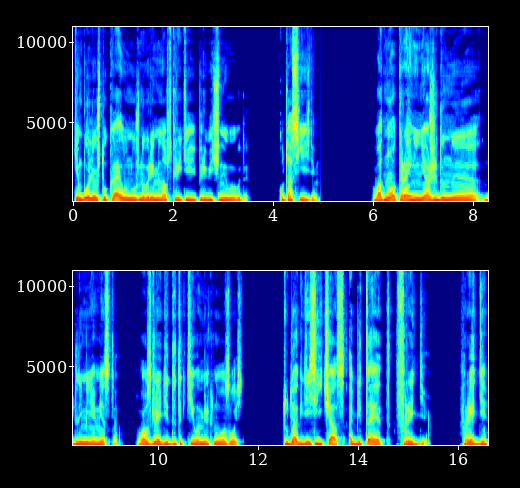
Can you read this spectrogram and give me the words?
Тем более, что Кайлу нужно время на вскрытие и первичные выводы. Куда съездим?» В одно крайне неожиданное для меня место. Во взгляде детектива мелькнула злость. Туда, где сейчас обитает Фредди. Фредди?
